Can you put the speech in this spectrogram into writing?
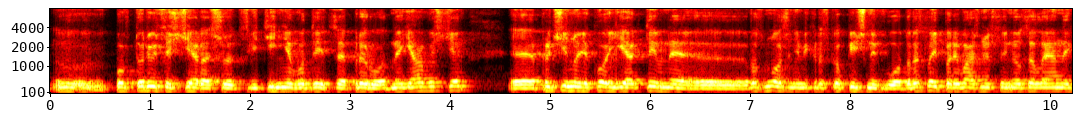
Ну, Повторюся ще раз, що цвітіння води це природне явище, е, причиною якої є активне е, розмноження мікроскопічних водорослей, переважно синьо-зелених.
